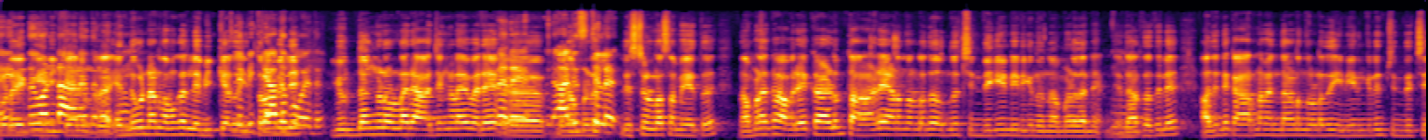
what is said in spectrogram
കൂടെ എന്തുകൊണ്ടാണ് ഇരിക്കാനും. എന്തുകൊണ്ടാണ് നമുക്കത് ലഭിക്കാതെ ഇത്ര വലിയ യുദ്ധങ്ങളുള്ള രാജ്യങ്ങളെ വരെ നമ്മൾ ഉള്ള ലിസ്റ്റുള്ള സമയത്ത് നമ്മളൊക്കെ അവരെക്കാളും താഴെയാണെന്നുള്ളത് ഒന്ന് ചിന്തിക്കേണ്ടിയിരിക്കുന്നു നമ്മൾ തന്നെ. യഥാർത്ഥത്തിൽ അതിന്റെ കാരണം എന്താണെന്നുള്ളത് ഇനിയെങ്കിലും ചിന്തിച്ച്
